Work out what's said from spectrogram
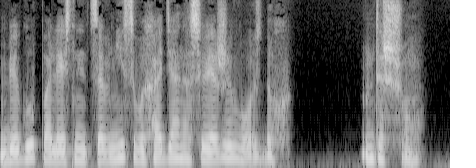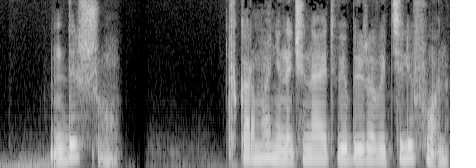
Бегу по лестнице вниз, выходя на свежий воздух. Дышу. Дышу. В кармане начинает вибрировать телефон.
